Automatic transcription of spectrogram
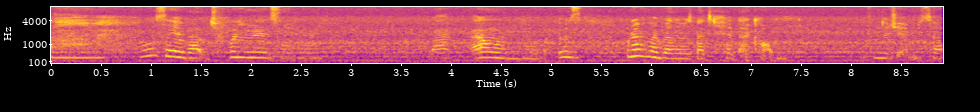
um, I want to say about 20 minutes later. I, don't to know. It was whenever my brother was about to head back home from the gym. So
